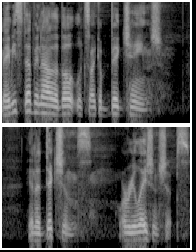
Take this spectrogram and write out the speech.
Maybe stepping out of the boat looks like a big change in addictions or relationships.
